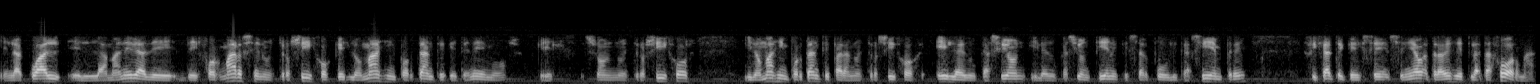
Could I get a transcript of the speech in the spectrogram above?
en la cual eh, la manera de, formarse nuestros hijos, que es lo más importante que tenemos, que son nuestros hijos y lo más importante para nuestros hijos es la educación y la educación tiene que ser pública siempre. Fíjate que se enseñaba a través de plataformas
